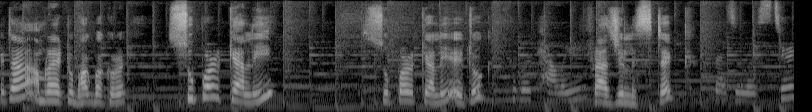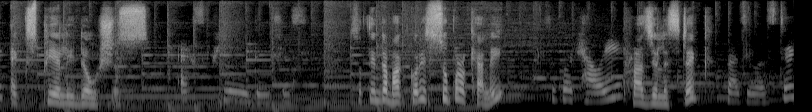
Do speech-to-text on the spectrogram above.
এটা আমরা একটু ভাগ ভাগ করে সুপার ক্যালি সুপার ক্যালি এটুক. Fragilistic Fragilistic. Expialidocious Expialidocious. So তিনটা ভাগ করি supercali Supercali. Fragilistic Fragilistic.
